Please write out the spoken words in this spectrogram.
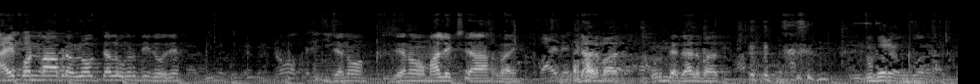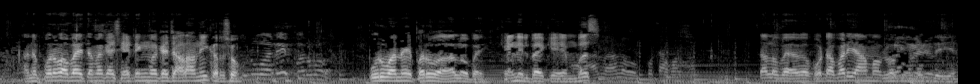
આઈફોનમાં આપણે વ્લોગ ચાલુ કરી દીધો છે. જેનો જેનો માલિક છે આ ભાઈ. દાળ ભાત, ઉર્ફે દાળ ભાત. અને પૂર્વાભાઈ, તમે કઈ સેટિંગમાં કઈ ચાળા નહીં કરશો? પૂર્વ નહીં, પર્વ. હાલો ભાઈ. કેનિલભાઈ કે એમ બસ. ચાલો ભાઈ, હવે ફોટા પાડીએ. આમાં બ્લોગિંગ મૂકી દઈએ.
